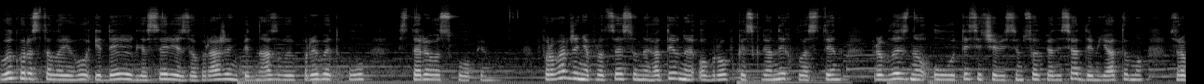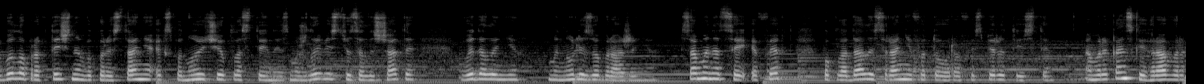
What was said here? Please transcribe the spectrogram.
використала його ідею для серії зображень під назвою Привид у стереоскопі. Впровадження процесу негативної обробки скляних пластин приблизно у 1859-му зробило практичним використання експонуючої пластини з можливістю залишати видалені минулі зображення. Саме на цей ефект покладались ранні фотографи, спіритисти. Американський гравер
